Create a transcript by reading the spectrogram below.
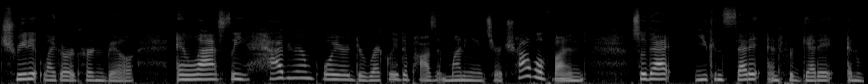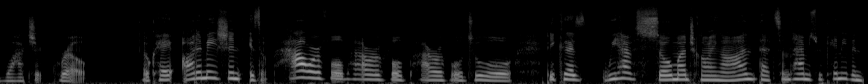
treat it like a recurring bill. And lastly, have your employer directly deposit money into your travel fund so that you can set it and forget it and watch it grow. Okay, automation is a powerful, powerful, powerful tool because we have so much going on that sometimes we can't even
